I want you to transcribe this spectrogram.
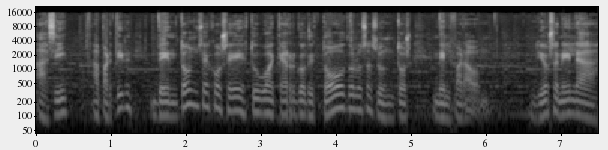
Así, a partir de entonces José estuvo a cargo de todos los asuntos del faraón. Dios anhela,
